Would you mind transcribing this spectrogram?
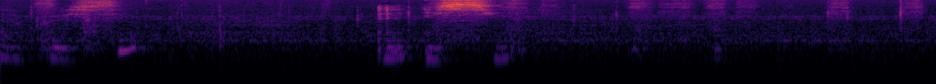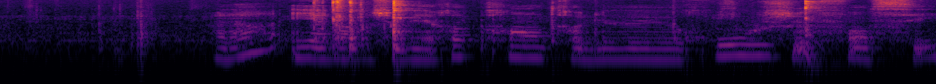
un peu ici et ici. Voilà, et alors je vais reprendre le rouge foncé.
